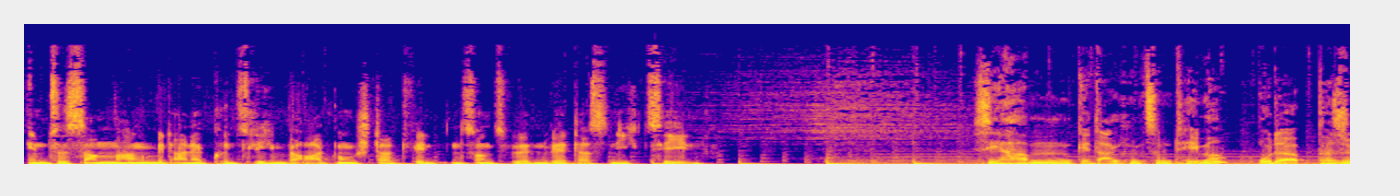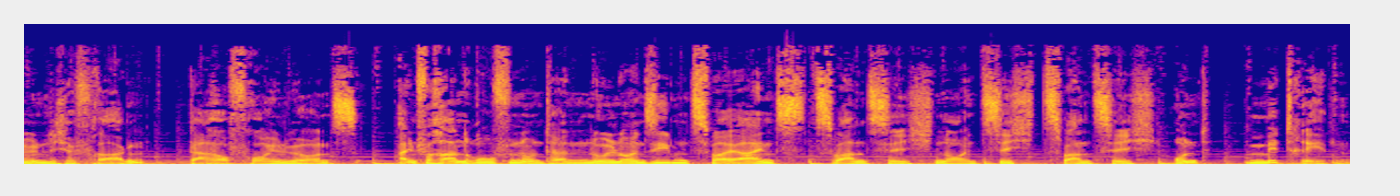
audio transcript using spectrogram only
im Zusammenhang mit einer künstlichen Beatmung stattfinden, sonst würden wir das nicht sehen. Sie haben Gedanken zum Thema oder persönliche Fragen? Darauf freuen wir uns. Einfach anrufen unter 09721 20 90 20 und mitreden.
